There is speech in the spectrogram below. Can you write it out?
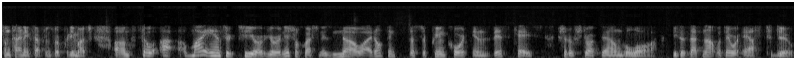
some tiny exceptions, but pretty much. Um, so, uh, my answer to your, your initial question is no. I don't think the Supreme Court in this case should have struck down the law because that's not what they were asked to do.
